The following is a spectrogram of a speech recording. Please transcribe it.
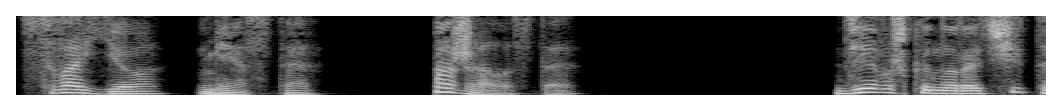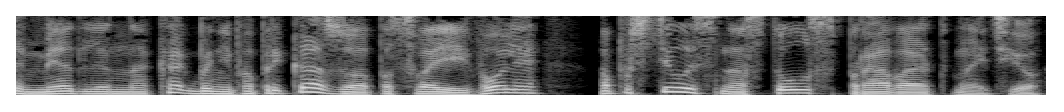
свое место. Пожалуйста». Девушка нарочито медленно, как бы не по приказу, а по своей воле, опустилась на стул справа от Мэтью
